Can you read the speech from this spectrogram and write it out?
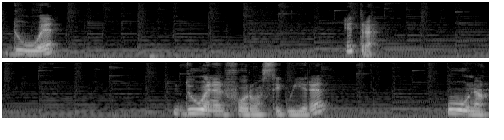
2 e 3 2 nel foro a seguire. 1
